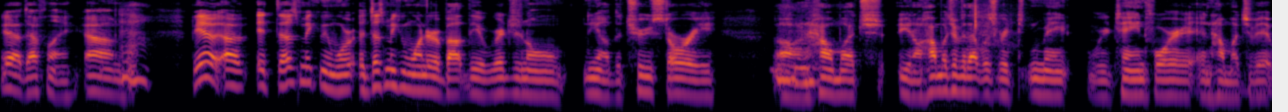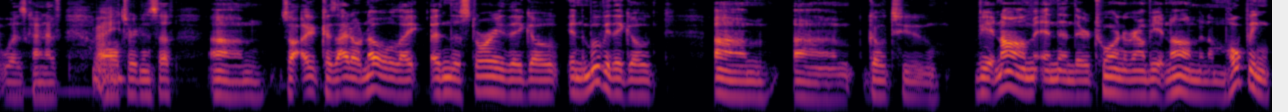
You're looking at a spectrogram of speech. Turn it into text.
yeah, definitely. Um, yeah. But yeah, uh, it does make me more. It does make me wonder about the original, you know, the true story mm-hmm. on how much you know how much of it that was re- retained for it and how much of it was kind of right. altered and stuff um so because I, I, don't know like in the story they go in the movie they go um um go to Vietnam and then they're touring around Vietnam and I'm hoping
